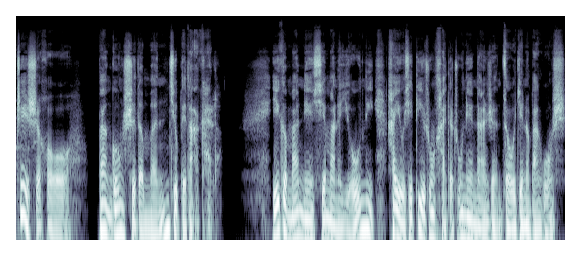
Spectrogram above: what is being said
这时候，办公室的门就被打开了，一个满脸写满了油腻，还有些地中海的中年男人走进了办公室。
